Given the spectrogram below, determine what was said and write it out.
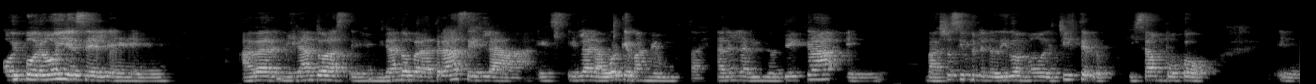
Hoy por hoy es el, eh, a ver, mirando, eh, mirando para atrás, es la, es, la labor que más me gusta, estar en la biblioteca. Eh, yo siempre lo digo en modo de chiste, pero quizá un poco eh,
